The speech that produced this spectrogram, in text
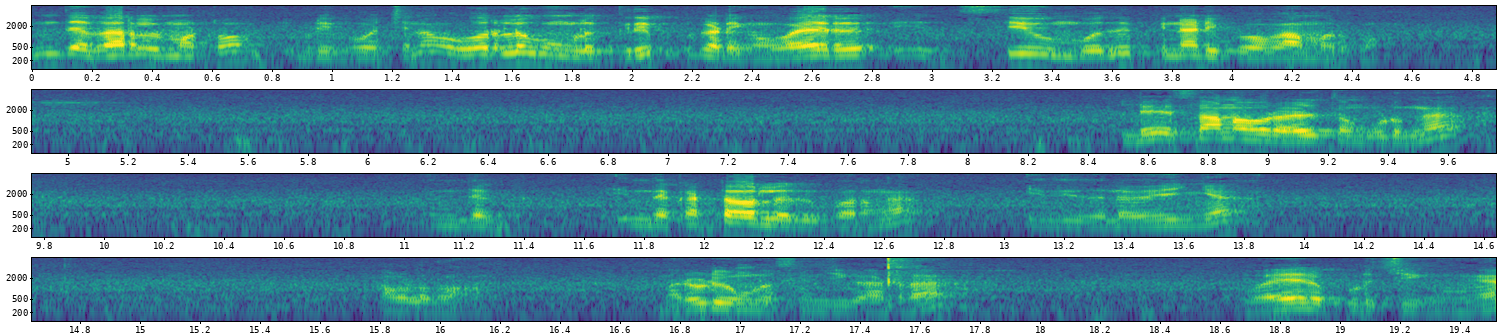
இந்த விரல் மட்டும் இப்படி போச்சுன்னா ஓரளவுக்கு உங்களுக்கு க்ரிப் கிடைக்கும். ஒயரு சீவும் போது பின்னாடி போகாமல் இருக்கும். லேசான ஒரு அழுத்தம் கொடுங்க. இந்த இந்த கட்டவரில் இருக்கு பாருங்கள் இது இதில் வைங்க. அவ்வளோதான் மறுபடியும் உங்களை செஞ்சு காட்டுறேன். ஒயரை பிடிச்சிக்கோங்க.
